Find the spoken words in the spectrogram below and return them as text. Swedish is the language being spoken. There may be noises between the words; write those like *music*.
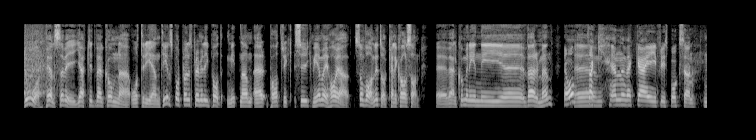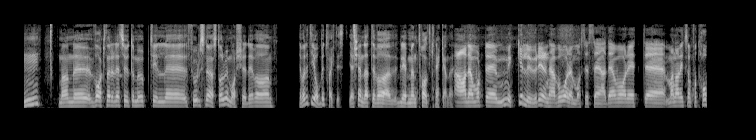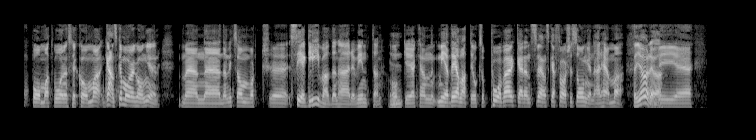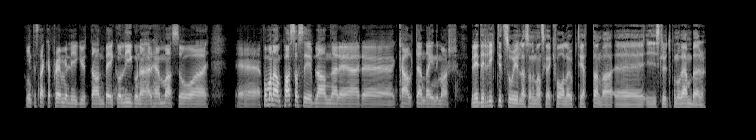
Då hälsar vi hjärtligt välkomna återigen till Sportbladets Premier League-podd. Mitt namn är Patrik Syk, med mig har jag som vanligt då Kalle Karlsson. Eh, välkommen in i eh, värmen. Ja, Eh, tack. En vecka i frysboxen. Mm. Man eh, vaknade dessutom upp till eh, full snöstorm i morse. Det var, det var lite jobbigt faktiskt. Jag kände att det var, blev mentalt knäckande. Ja, det har varit eh, mycket lurig den här våren måste jag säga. Det har varit, eh, man har liksom fått hopp om att våren ska komma ganska många gånger. Men eh, den har liksom varit seglivad den här vintern. Mm. Och jag kan meddela att det också påverkar den svenska försäsongen här hemma. Den gör det Om va? vi eh, inte snackar Premier League utan Baconligorna här hemma så eh, får man anpassa sig ibland när det är eh, kallt ända in i mars. Men det är inte riktigt så illa som när man ska kvala upp till ettan va? Eh, I slutet på november.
